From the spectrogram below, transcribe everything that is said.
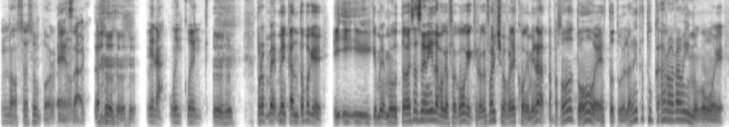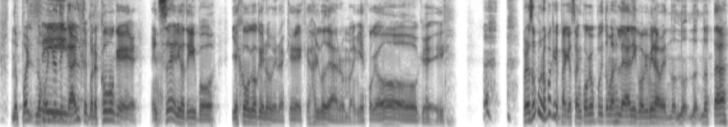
No se supone. no. Exacto. Mira, wink wink. Ujú. Pero me, me encantó porque, y, y, y que me, me gustó esa escenita porque fue como que creo que fue el chofer, es como que, mira, está pasando todo esto, tú la necesitas tu carro ahora mismo, como que, no por, no Sí. criticarte, pero es como que, en serio, tipo, y es como que, ok, no, mira, es que, es que es algo de Iron Man, y es como que, oh, ok. Pero eso es bueno porque, para que sean como que un poquito más leal y como que, mira, no, no, no, no estás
